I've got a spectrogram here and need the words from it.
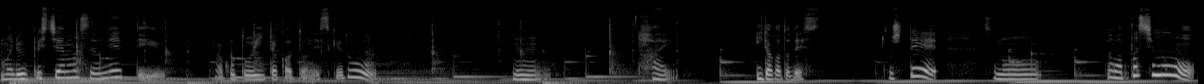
まあ、ループしちゃいますよねっていうことを言いたかったんですけどうん。はい。言いたかったです。そしてその私も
